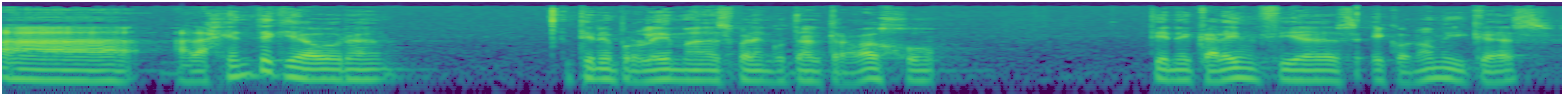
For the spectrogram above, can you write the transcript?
A, a la gente que ahora tiene problemas para encontrar trabajo, tiene carencias económicas,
